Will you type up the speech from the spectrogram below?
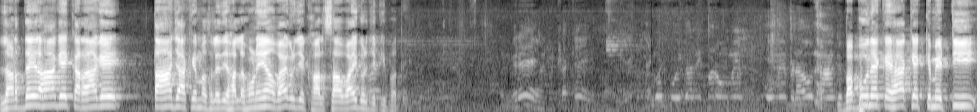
ਲੜਦੇ ਰਹਾਂਗੇ, ਕਰਾਂਗੇ, ਤਾਂ ਜਾ ਕੇ ਮਸਲੇ ਦੇ ਹੱਲ ਹੋਣੇ ਆ। ਵਾਹਿਗੁਰੂ ਜੀ ਖਾਲਸਾ, ਵਾਹਿਗੁਰੂ ਜੀ ਕੀ ਫਤਿਹ। ਬੱਬੂ ਨੇ ਕਿਹਾ ਕਿ ਕਮੇਟੀ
